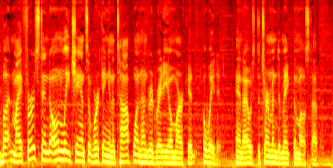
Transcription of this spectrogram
But my first and only chance at working in a top 100 radio market awaited, and I was determined to make the most of it.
